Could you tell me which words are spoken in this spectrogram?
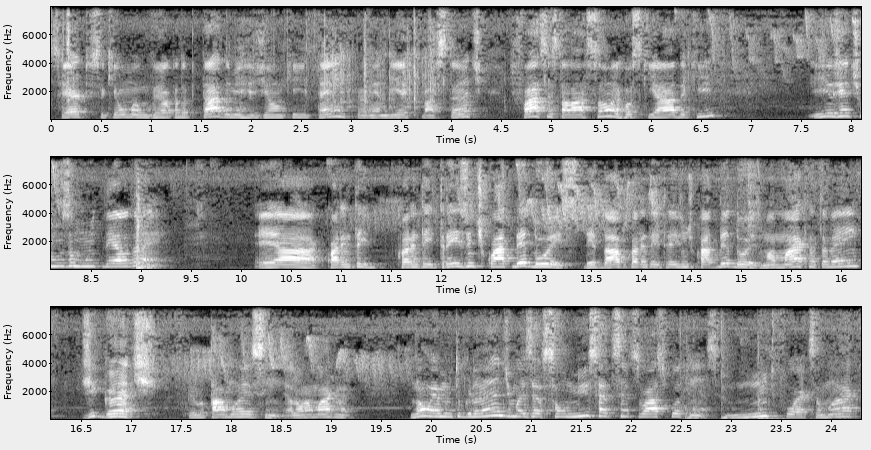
Certo? Isso aqui é uma, um velcro adaptado, na minha região aqui tem, para vender bastante. Fácil instalação, é rosqueada aqui. E a gente usa muito dela também. É a 40, 4324B2, DW4324B2, uma máquina também gigante, pelo tamanho assim. Ela é uma máquina, não é muito grande, mas é, são 1.700 watts de potência. Muito forte essa máquina,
